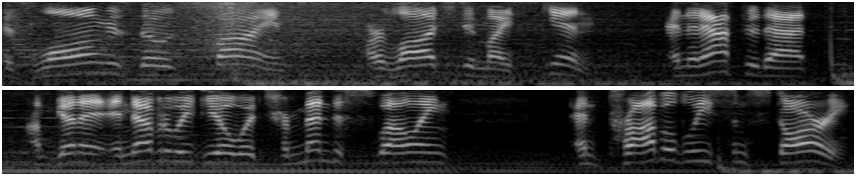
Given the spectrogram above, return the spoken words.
as long as those spines are lodged in my skin. And then after that, I'm gonna inevitably deal with tremendous swelling and probably some scarring.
